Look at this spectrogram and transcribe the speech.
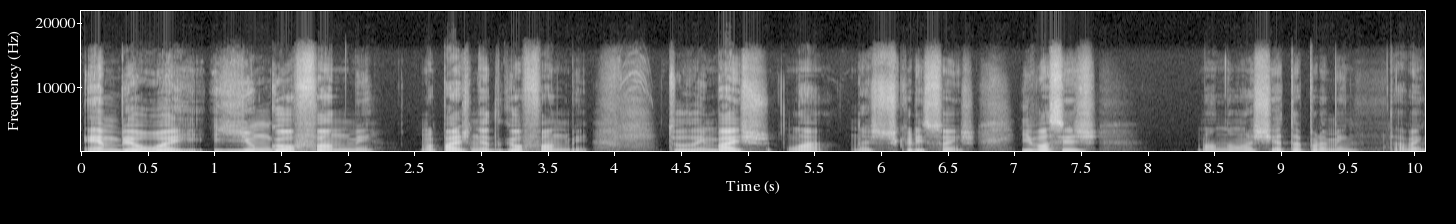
MBWay e um GoFundMe, uma página de GoFundMe, tudo em baixo, lá nas descrições, e vocês mandam a cheta para mim, está bem?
